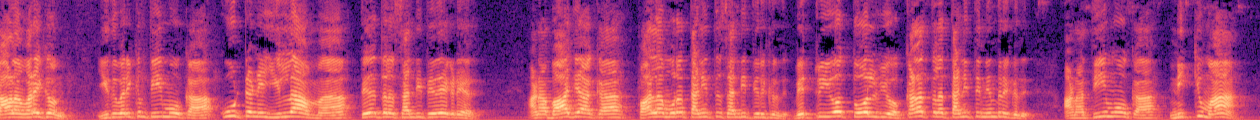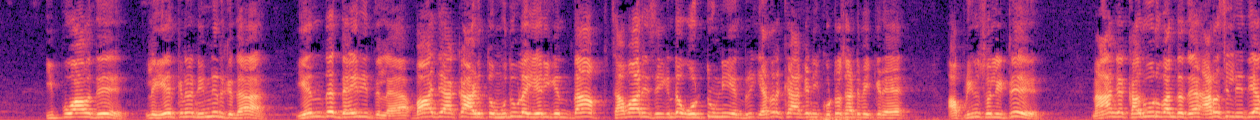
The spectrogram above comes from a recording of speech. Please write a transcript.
காலம் வரைக்கும் இது வரைக்கும் திமுக கூட்டணி இல்லாமல் தேர்தலை சந்தித்ததே கிடையாது. ஆனா பாஜக பல முறை தனித்து சந்தித்து இருக்குது வெற்றியோ தோல்வியோ களத்துல தனித்து நின்று இருக்குது ஆனா திமுக நிக்குமா? இப்போவாவது? இல்ல ஏற்கனவே நின்று இருக்குதா எந்த தைரியத்துல பாஜக அடுத்த முதுகுல ஏறிக்கின்னு தான் சவாரி செய்கின்ற ஒட்டுண்ணி என்று எதற்காக நீ குற்றச்சாட்டு வைக்கிற? அப்படின்னு சொல்லிட்டு நாங்க கரூர் வந்ததை அரசியல் ரீதியா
